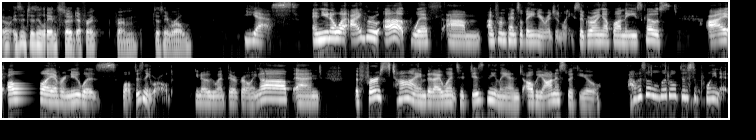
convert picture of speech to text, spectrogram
Oh, isn't Disneyland so different from Disney World? Yes. And you know what? I grew up with um I'm from Pennsylvania originally. So growing up on the East Coast, I all I ever knew was Walt Disney World. You know, we went there growing up and the first time that I went to Disneyland, I'll be honest with you, I was a little disappointed.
